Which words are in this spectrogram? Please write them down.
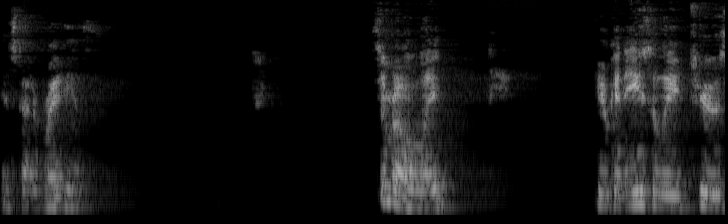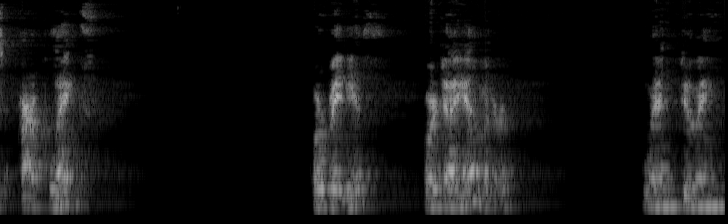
instead of radius. Similarly, you can easily choose arc length or radius or diameter when doing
